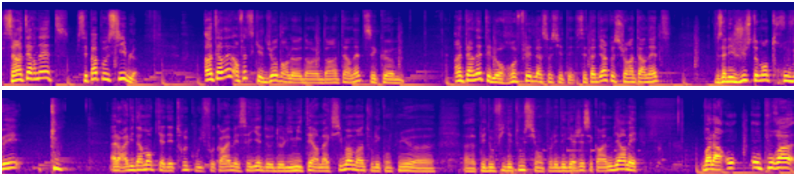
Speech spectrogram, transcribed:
C'est Internet, c'est pas possible. Internet, en fait, ce qui est dur dans, Internet, c'est que Internet est le reflet de la société. C'est-à-dire que sur Internet, vous allez justement trouver tout. Alors évidemment qu'il y a des trucs où il faut quand même essayer de, limiter un maximum, hein, tous les contenus euh, euh, pédophiles et tout, si on peut les dégager c'est quand même bien, mais voilà, on, pourra...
